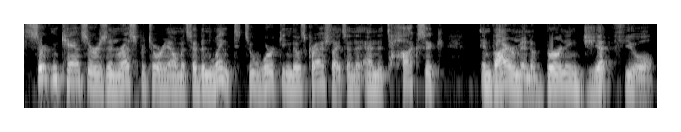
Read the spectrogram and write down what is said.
certain cancers and respiratory ailments have been linked to working those crash sites and the, and the toxic environment of burning jet fuel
